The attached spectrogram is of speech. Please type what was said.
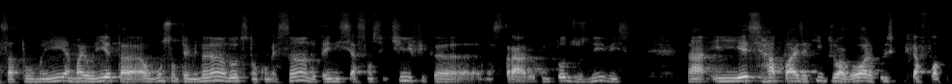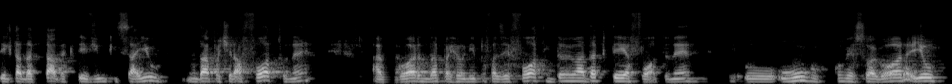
essa turma aí. A maioria tá, alguns estão terminando, outros estão começando, tem iniciação científica, mestrado, tem todos os níveis. Tá? E esse rapaz aqui entrou agora, por isso que a foto dele está adaptada, que teve um que saiu, não dá para tirar foto, né? Agora não dá para reunir para fazer foto, então eu adaptei a foto, né? O, o Hugo começou agora eu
